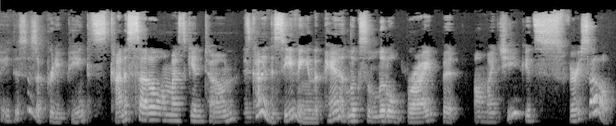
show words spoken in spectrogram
Okay, this is a pretty pink. It's kind of subtle on my skin tone. It's kind of deceiving. In the pan, it looks a little bright, but on my cheek, it's very subtle.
